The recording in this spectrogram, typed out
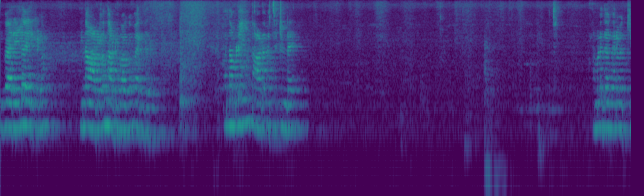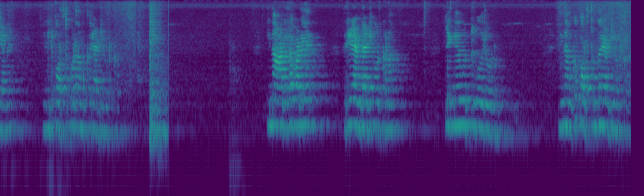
ഈ വരയിലായിരിക്കണം ഈ നാടയുടെ നടുഭാഗം വരേണ്ടത്. അപ്പം നമ്മൾ ഈ നാട വെച്ചിട്ടുണ്ട്. നമ്മളിത് അങ്ങനെ വെക്കുകയാണ്. ഇതിന്റെ പുറത്ത് കൂടെ നമുക്ക് ഒരു അടി കൊടുക്കാം. ഈ നാടയുടെ അവിടെ ഒരു രണ്ടടി കൊടുക്കണം. അല്ലെങ്കിൽ അത് വിട്ടു പോരുള്ളൂ. ഇനി നമുക്ക് പുറത്തുനിന്ന് ഒരു അടി കൊടുക്കാം.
